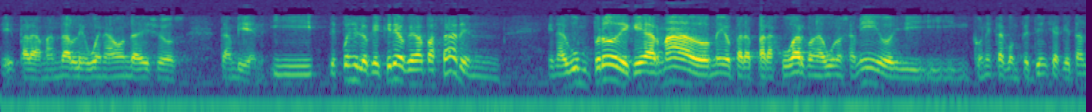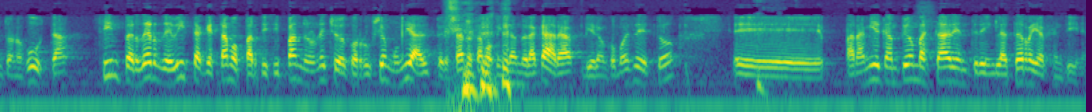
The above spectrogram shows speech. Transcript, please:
eh, para mandarle buena onda a ellos también. Y después de lo que creo que va a pasar en, en algún pro de que he armado, medio para, para jugar con algunos amigos y, y con esta competencia que tanto nos gusta, sin perder de vista que estamos participando en un hecho de corrupción mundial, pero ya no estamos pintando la cara, vieron cómo es esto, eh, para mí el campeón va a estar entre Inglaterra y Argentina.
